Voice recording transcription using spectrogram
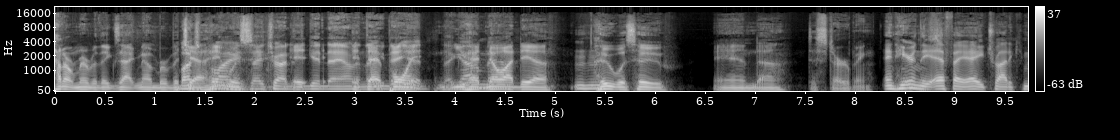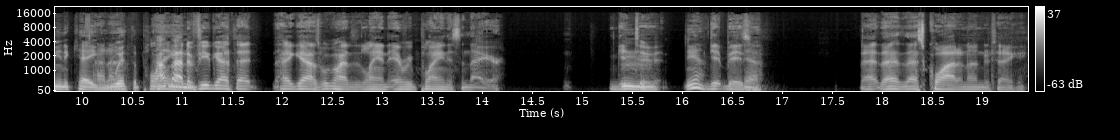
I don't remember the exact number, but Bunch yeah, of it was. they tried to it- get down, at and that they- they point. did. They you had no down. idea Mhm. who was who, and uh, disturbing. And hearing the FAA try to communicate with the plane. How about if you got that? Hey guys, we're gonna have to land every plane that's in the air. Get Mhm. to it. Yeah. Get busy. Yeah. That that that's quite an undertaking.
